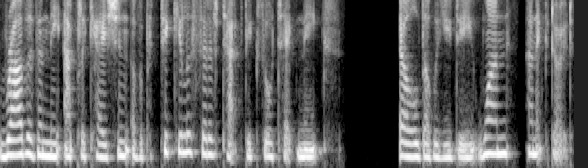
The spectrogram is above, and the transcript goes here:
rather than the application of a particular set of tactics or techniques. LWD 1 Anecdote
